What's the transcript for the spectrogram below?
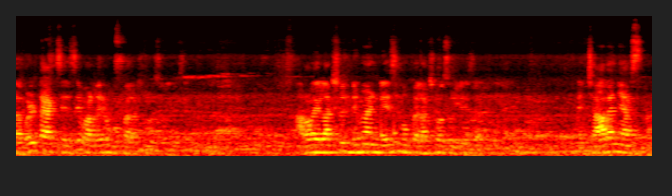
డబుల్ ట్యాక్స్ వేసి వాళ్ళ దగ్గర ముప్పై లక్షలు వసూలు చేశారు. అరవై లక్షలు డిమాండ్ చేసి ముప్పై లక్షలు వసూలు చేశారు. నేను ఛాలెంజ్ చేస్తున్నా.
